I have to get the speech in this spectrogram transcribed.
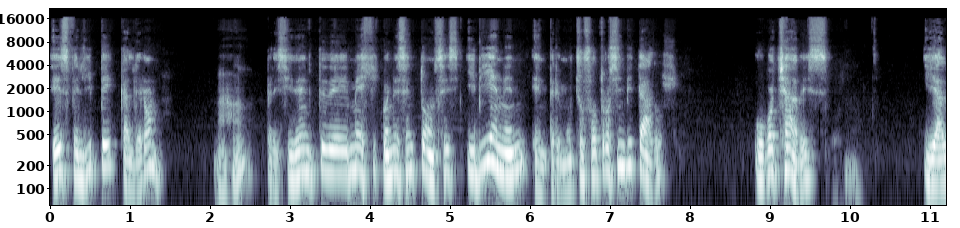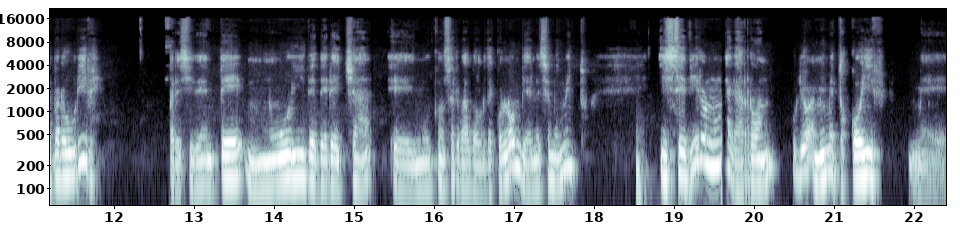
es Felipe Calderón, presidente de México en ese entonces, y vienen, entre muchos otros invitados, Hugo Chávez y Álvaro Uribe, presidente muy de derecha eh, y muy conservador de Colombia en ese momento. Y se dieron un agarrón, Julio, a mí me tocó ir, me,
